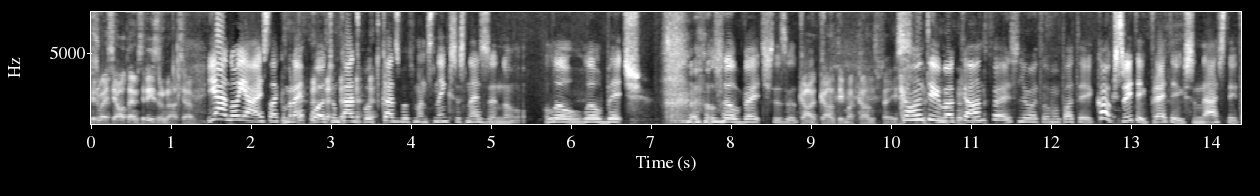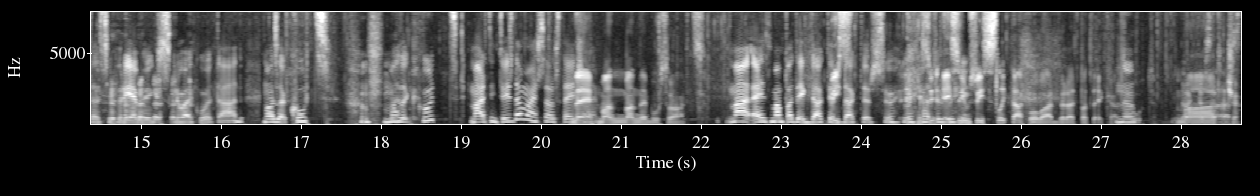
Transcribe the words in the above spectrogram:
Pirmais jautājums ir izrunāts. Jā, Jā, nu jā, es laikam repotu, un kāds būtu kāds būt mans niks, es nezinu. Lil, lil bitch. lil bitch. Tas būtu. kā kantīma kanfejs. Kantībā kanfēs ļoti man patīk. Kaut kas ritīgi pretīgs un nēstītājs, ja ir iebīgs, es gribēju ko tādu. Mazāk kuts. Mazāk kuts. Mārtiņ, tu izdomāji savu Nē, steigšanu? man, man nebūs vārds. Man, es, man patīk doktors, Viss- doktors. Es, es jums vissliktāko vārdu varētu pateikt, kāds Nu. būtu. Mārča. Mārča,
